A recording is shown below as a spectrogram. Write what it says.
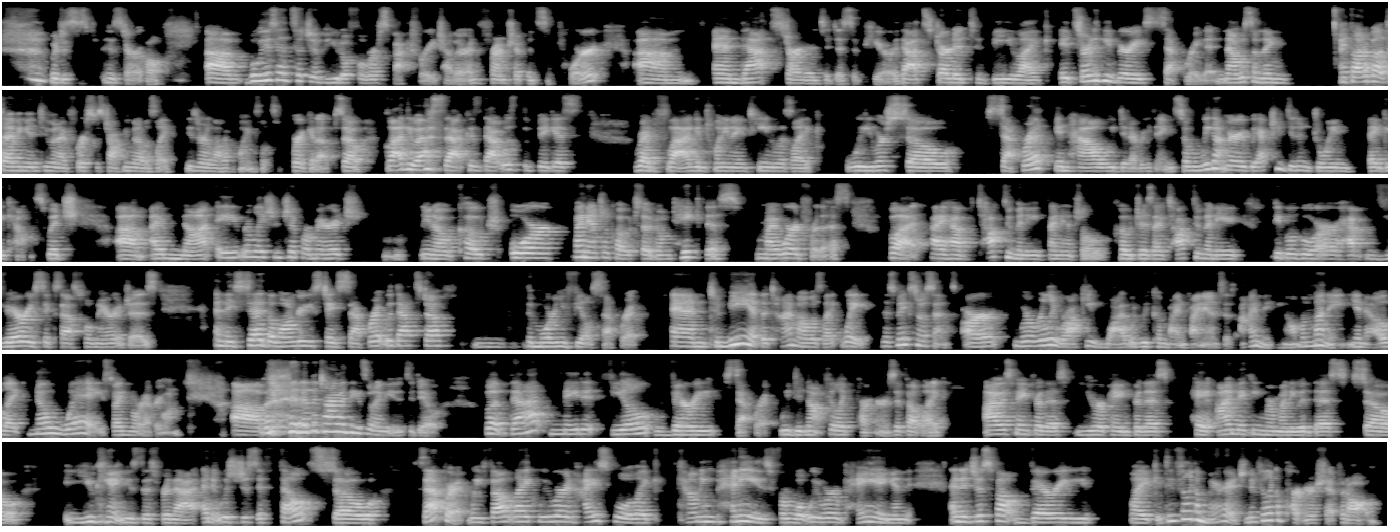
which is hysterical. Um, but we just had such a beautiful respect for each other and friendship and support um, and that started to disappear. That started to be like it started to be very separated. And that was something I thought about diving into when I first was talking, but I was like, these are a lot of points. Let's break it up. So glad you asked that because that was the biggest red flag in 2019 was like we were so separate in how we did everything. So when we got married, we actually didn't join bank accounts, which um, I'm not a relationship or marriage, you know, coach or financial coach. So don't take this my word for this. But I have talked to many financial coaches. I've talked to many people who are have very successful marriages, and they said the longer you stay separate with that stuff, the more you feel separate and to me at the time, I was like, wait, this makes no sense. Our we're really rocky. Why would we combine finances? I'm making all the money, you know, like no way. So I ignored everyone. Um, and at the time, I think it's what I needed to do. But that made it feel very separate. We did not feel like partners. It felt like I was paying for this, you were paying for this. Hey, I'm making more money with this. So you can't use this for that. And it was just, it felt so separate we felt like we were in high school like counting pennies for what we were paying and and it just felt very like it didn't feel like a marriage it didn't feel like a partnership at all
